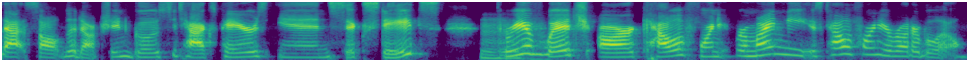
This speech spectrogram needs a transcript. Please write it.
that SALT deduction goes to taxpayers in six states, Mhm. three of which are California. Remind me, is California red or blue?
